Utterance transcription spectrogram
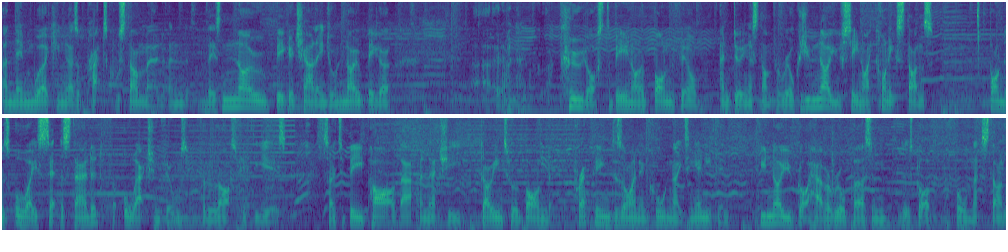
and then working as a practical stuntman, and there's no bigger challenge or no bigger. Uh, know, kudos to being on a Bond film and doing a stunt for real because you know you've seen iconic stunts. Bond has always set the standard for all action films for the last 50 years. So to be part of that and actually go into a Bond, prepping, designing, and coordinating anything, you know you've got to have a real person that's got to perform that stunt,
